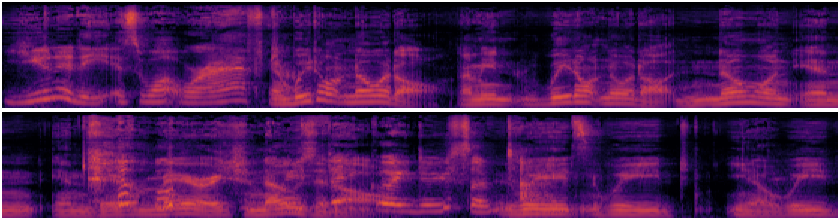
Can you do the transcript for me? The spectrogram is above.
unity is what we're after. And we don't know it all. I mean, we don't know it all. No one in in their marriage knows it all. we do We sometimes. we you know we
